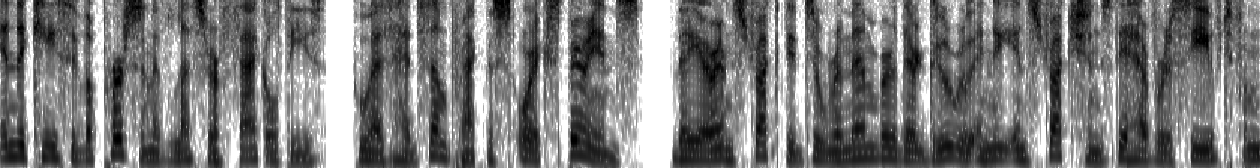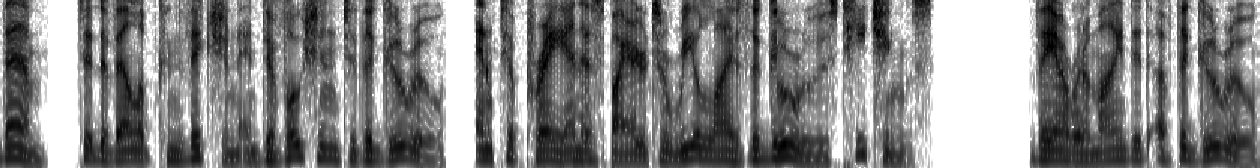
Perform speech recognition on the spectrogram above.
In the case of a person of lesser faculties, who has had some practice or experience, they are instructed to remember their guru and the instructions they have received from them, to develop conviction and devotion to the guru and to pray and aspire to realize the Guru's teachings. They are reminded of the Guru,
